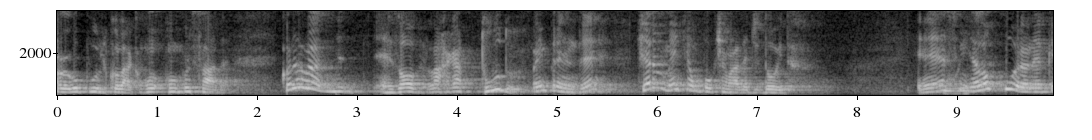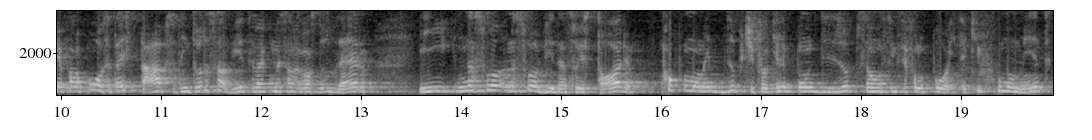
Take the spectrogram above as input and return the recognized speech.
órgão público lá, concursada. Quando ela resolve largar tudo para empreender, geralmente é um pouco chamada de doido. É assim, é loucura, né? Porque fala, pô, você está estável, você tem toda a sua vida, você vai começar um negócio do zero. E na sua, na sua vida, na sua história, qual foi o momento disruptivo? Foi aquele ponto de disrupção assim que você falou, pô, esse aqui foi o momento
